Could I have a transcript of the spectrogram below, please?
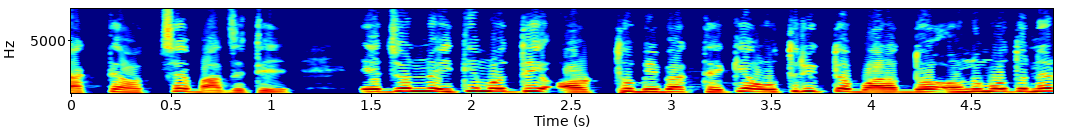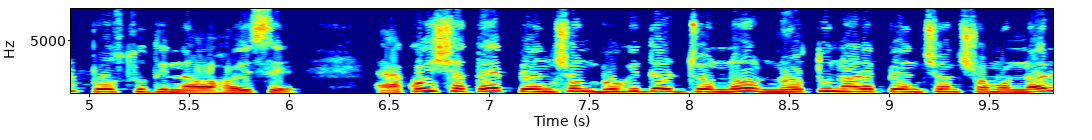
রাখতে হচ্ছে বাজেটে। এজন্য ইতিমধ্যেই অর্থ বিভাগ থেকে অতিরিক্ত বরাদ্দ অনুমোদনের প্রস্তুতি নেওয়া হয়েছে। একই সাথে পেনশনভোগীদের জন্য নতুন হারে পেনশন সমন্বয়ের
